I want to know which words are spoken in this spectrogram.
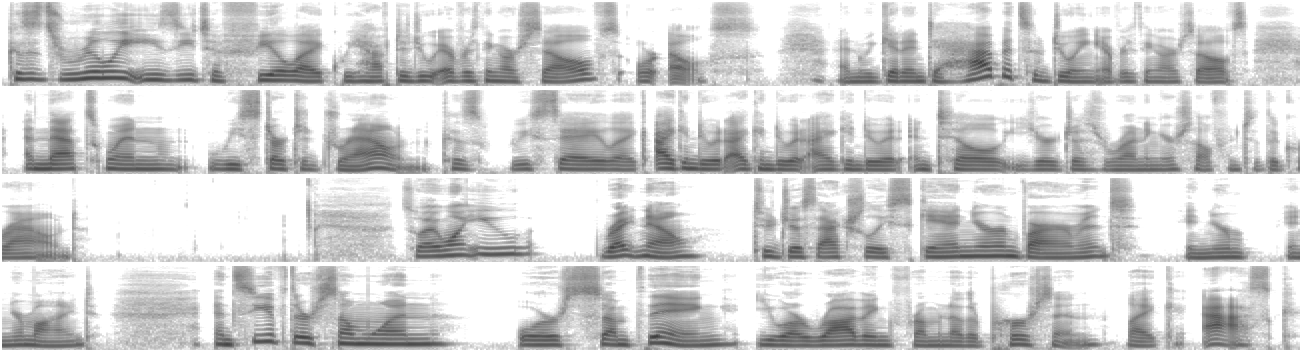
Because it's really easy to feel like we have to do everything ourselves or else. And we get into habits of doing everything ourselves. And that's when we start to drown because we say, like, I can do it, I can do it, I can do it until you're just running yourself into the ground. So I want you right now to just actually scan your environment in your in your mind and see if there's someone or something you are robbing from another person like ask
